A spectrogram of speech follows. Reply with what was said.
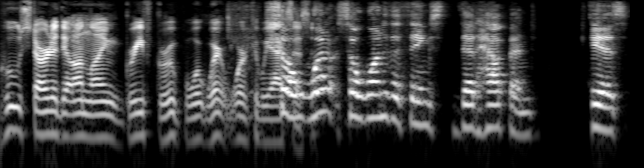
who started the online grief group? Where where, where could we access so what, So one of the things that happened is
